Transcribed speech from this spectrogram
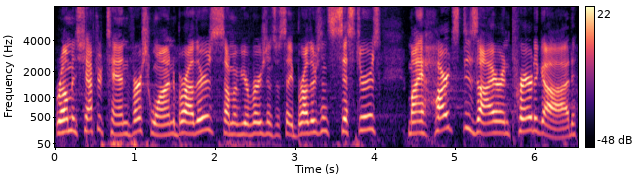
Romans chapter 10, verse 1 Brothers, some of your versions will say, Brothers and sisters, my heart's desire and prayer to God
